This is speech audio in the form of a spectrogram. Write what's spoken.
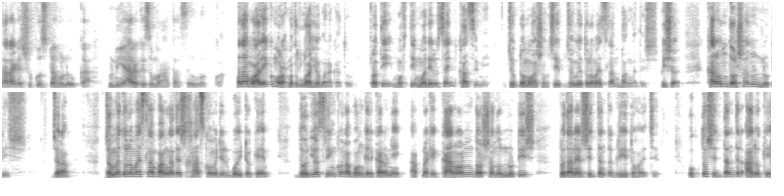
তার আগে সুকুজটা শুনুকা শুনিয়া আরও কিছু মাত আছে উবক্ক। আসসালামু আলাইকুম রহমতুল্লাহ বারাকাতু প্রতি মুফতি মনির হুসাইন কাসিমি, যুগ্ম মহাসচিব জমিয়ত উলামা ইসলাম, বাংলাদেশ। বিষয়, কারণ দর্শানোর নোটিশ জনাব জমিয়ত উলামা ইসলাম বাংলাদেশ খাস কমিটির বৈঠকে দলীয় শৃঙ্খলা ভঙ্গের কারণে আপনাকে কারণ দর্শানোর নোটিশ প্রদানের সিদ্ধান্ত গৃহীত হয়েছে। উক্ত সিদ্ধান্তের আলোকে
